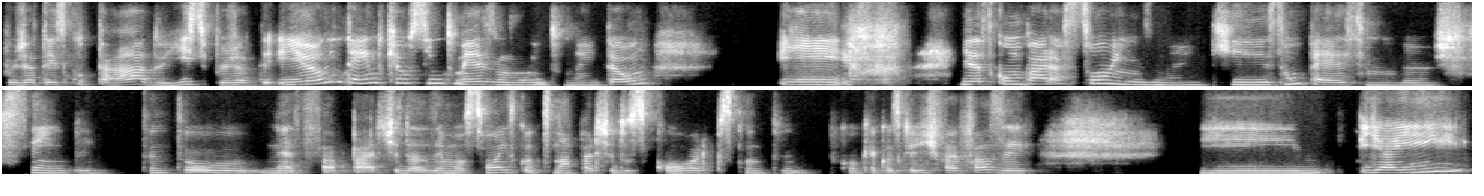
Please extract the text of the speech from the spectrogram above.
por já ter escutado isso, por já ter... E eu entendo que eu sinto mesmo muito, né? Então, e, e as comparações, né? Que são péssimas, eu acho, sempre. Tanto nessa parte das emoções, quanto na parte dos corpos, quanto qualquer coisa que a gente vai fazer. E, e aí,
